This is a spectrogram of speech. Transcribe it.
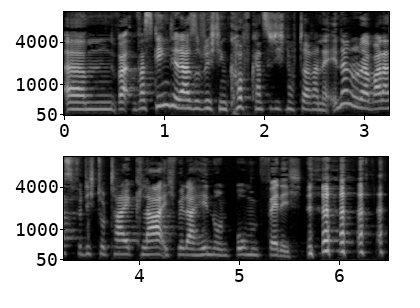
Ähm, wa was ging dir da so durch den Kopf? Kannst du dich noch daran erinnern? Oder war das für dich total klar, ich will da hin und bumm, fertig?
